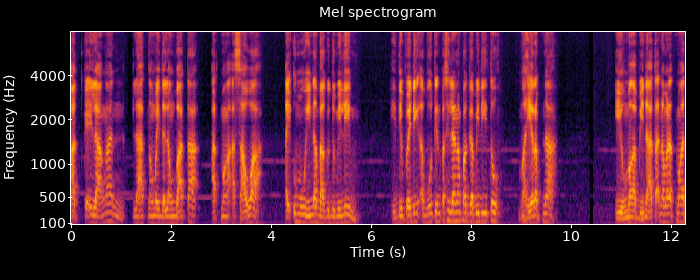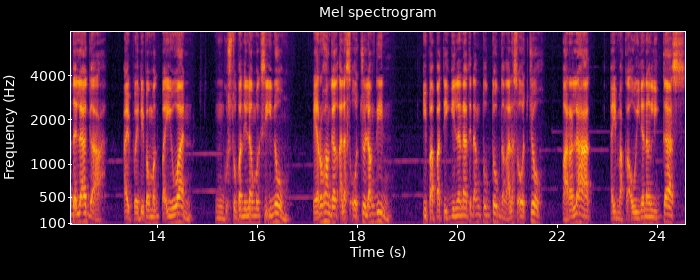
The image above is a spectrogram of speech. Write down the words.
At kailangan lahat ng may dalang bata at mga asawa ay umuwi na bago dumilim. Hindi pwedeng abutin pa sila ng paggabi dito. Mahirap na. Iyong mga binata naman at mga dalaga ay pwede pang magpaiwan kung gusto pa nilang magsiinom pero hanggang alas 8 lang din. Ipapatigil na natin ang tugtog ng alas 8 para lahat ay makauwi na ng ligtas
